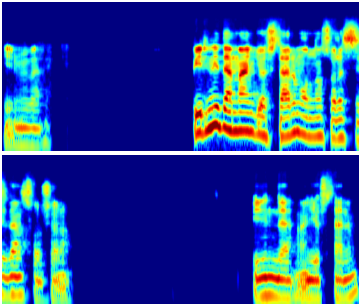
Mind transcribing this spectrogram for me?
20 vərəq. Birini də mən göstərim, ondan sonra sizdən soruşaram. Birini də mən göstərim.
